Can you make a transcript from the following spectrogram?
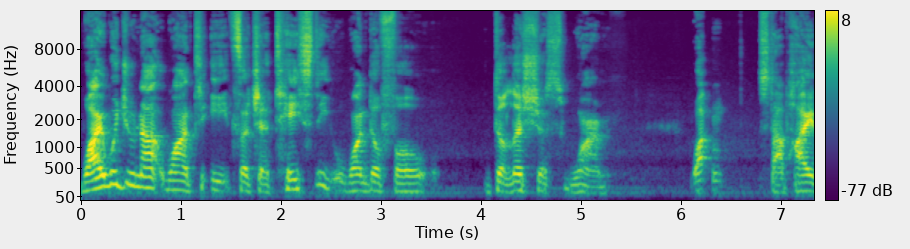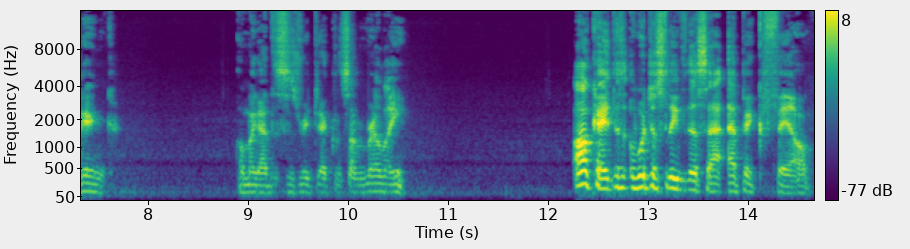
Why would you not want to eat such a tasty, wonderful, delicious worm? What? Stop hiding. Oh my god, this is ridiculous. I'm really. Okay, this, we'll just leave this at epic fail.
